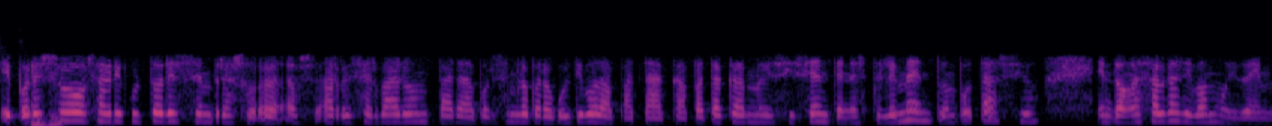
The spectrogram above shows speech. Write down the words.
E por eso os agricultores sempre as, as, as reservaron para, por exemplo, para o cultivo da pataca. A pataca é moi exigente neste elemento, en potasio, entón as algas llevan moi ben.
